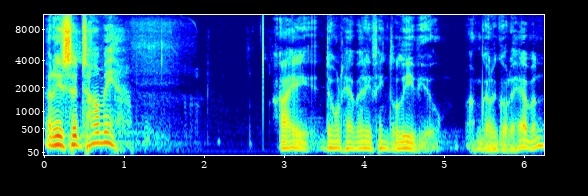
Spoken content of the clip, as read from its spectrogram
And he said, Tommy, I don't have anything to leave you. I'm going to go to heaven.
